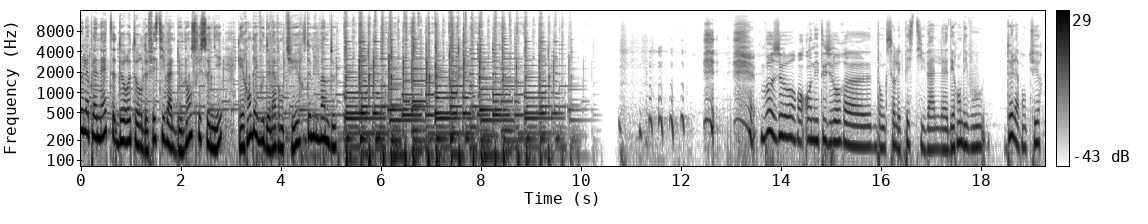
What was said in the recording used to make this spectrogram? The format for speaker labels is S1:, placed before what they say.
S1: Hello la planète, de retour de Festival de Lons-le-Saunier, les rendez-vous de l'aventure 2022. Bonjour, on est toujours euh, donc sur le festival des rendez-vous de l'aventure.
